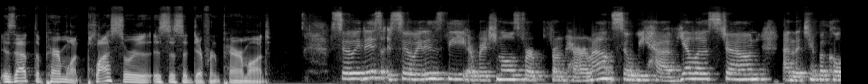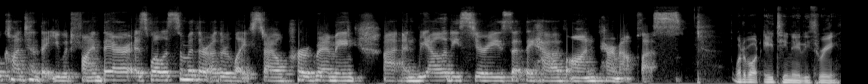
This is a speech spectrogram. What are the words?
Is that the Paramount Plus, or is this a different Paramount? So it is. So it is the originals for from Paramount. So we have Yellowstone and the typical content that you would find there, as well as some of their other lifestyle programming uh, and reality series that they have on Paramount Plus. What about 1883?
